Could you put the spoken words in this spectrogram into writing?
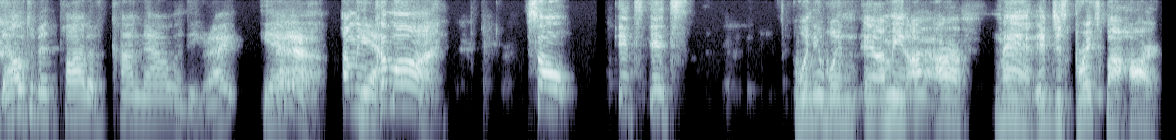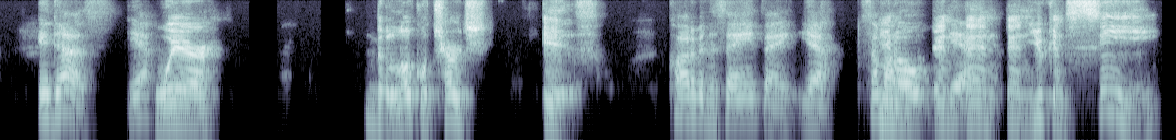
the ultimate part of carnality, right? Yeah, Yeah. I mean, Yeah. come on. So it's it's when it when I mean our, our man, it just breaks my heart it does. Yeah, where the local church is. caught up in the same thing. Yeah, some You know, and yeah, and and you can see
